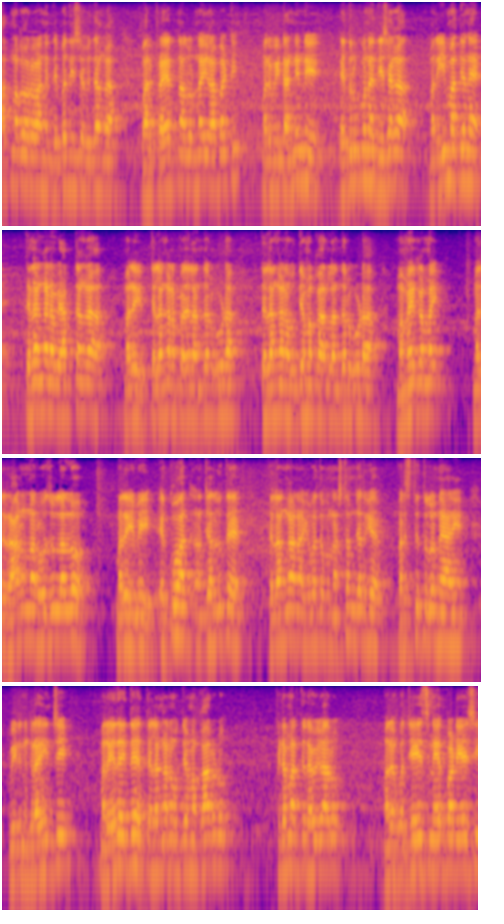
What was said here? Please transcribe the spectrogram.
ఆత్మగౌరవాన్ని దెబ్బతీసే విధంగా వారి ప్రయత్నాలు ఉన్నాయి కాబట్టి మరి వీటన్నింటిని ఎదుర్కొనే దిశగా మరి ఈ మధ్యనే తెలంగాణ వ్యాప్తంగా మరి తెలంగాణ ప్రజలందరూ కూడా తెలంగాణ ఉద్యమకారులందరూ కూడా మమేకమై మరి రానున్న రోజులలో మరి ఇవి ఎక్కువ జరిగితే తెలంగాణ యువతకు నష్టం జరిగే పరిస్థితులు ఉన్నాయని వీటిని గ్రహించి మరి ఏదైతే తెలంగాణ ఉద్యమకారుడు పిడమర్తి రవి గారు మరి ఒక జేఏసీని ఏర్పాటు చేసి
